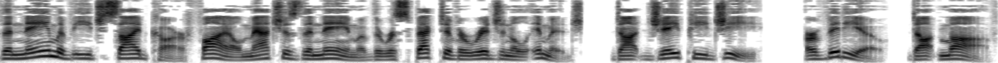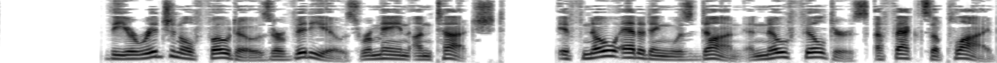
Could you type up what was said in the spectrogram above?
The name of each sidecar file matches the name of the respective original image, .jpg, or video, .mov. The original photos or videos remain untouched. If no editing was done and no filters effects applied,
